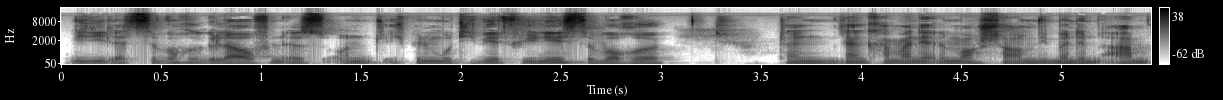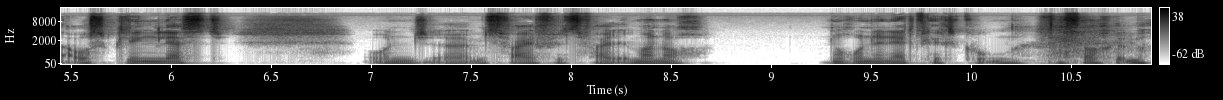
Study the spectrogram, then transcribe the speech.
wie die letzte Woche gelaufen ist und ich bin motiviert für die nächste Woche, dann, dann kann man ja immer auch schauen, wie man den Abend ausklingen lässt und äh, im Zweifelsfall immer noch eine Runde Netflix gucken, was auch immer.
